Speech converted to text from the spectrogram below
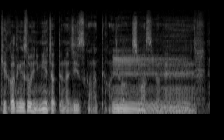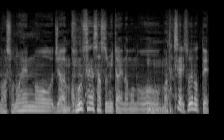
結果的にそういうふうに見えちゃってるのは事実かなって感じはしますよね。まあ、その辺の、じゃあ、コンセンサスみたいなものを、うん、まあ、確かにそういうのって、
